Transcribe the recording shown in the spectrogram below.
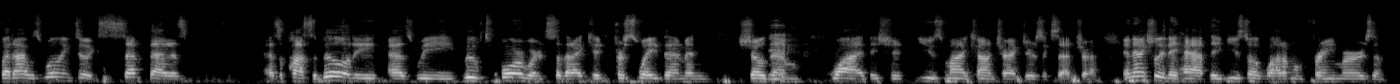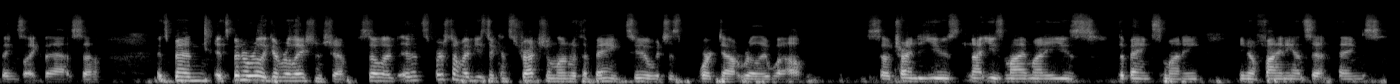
but I was willing to accept that as as a possibility as we moved forward so that I could persuade them and show them why they should use my contractors, etc. And actually they have. They've used a lot of them framers and things like that. So it's been it's been a really good relationship. So uh, it's the first time I've used a construction loan with a bank too, which has worked out really well. So trying to use not use my money, use the bank's money, you know, finance it and things.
